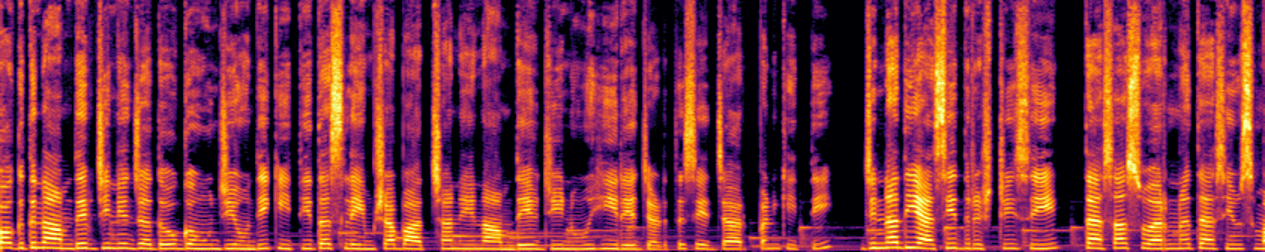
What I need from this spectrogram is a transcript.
ਭਗਤ ਨਾਮਦੇਵ ਜੀ ਨੇ ਜਦੋਂ ਗਊ ਜਿਉਂਦੀ ਕੀਤੀ ਤਾਂ ਸਲੀਮ ਸ਼ਾਹ ਬਾਦਸ਼ਾਹ ਨੇ ਨਾਮਦੇਵ ਜੀ ਨੂੰ ਹੀਰੇ ਜੜਤ ਸੇਜਾ ਅਰਪਣ ਕੀਤੀ। ਜਿਨ੍ਹਾਂ ਦੀ ਐਸੀ ਦ੍ਰਿਸ਼ਟੀ ਸੀ, ਤੈਸਾ ਸਵਰਨ ਤੈਸੀ ਉਸ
